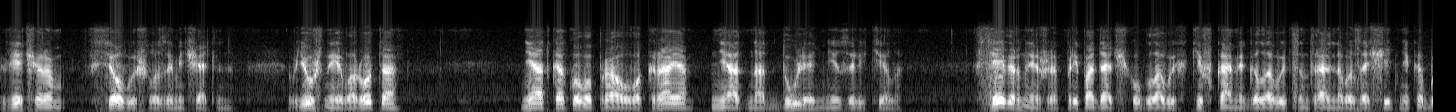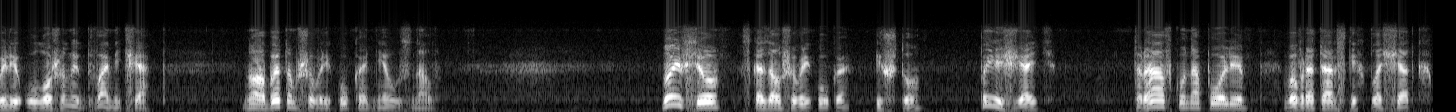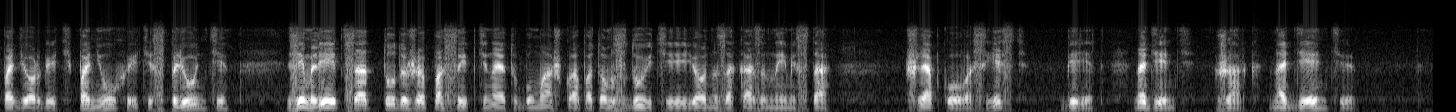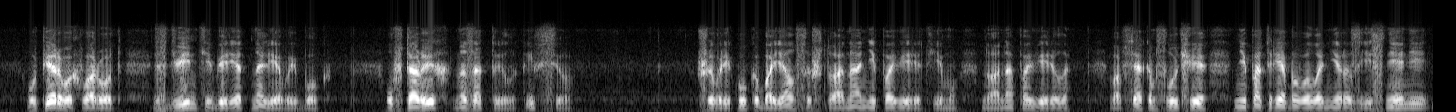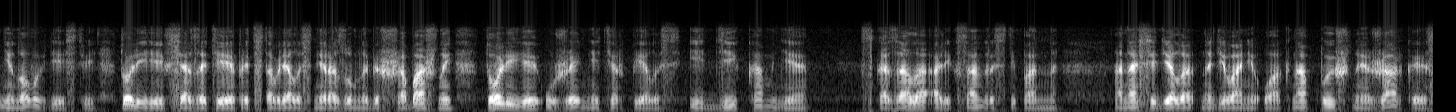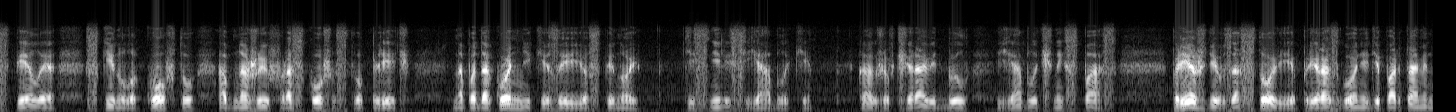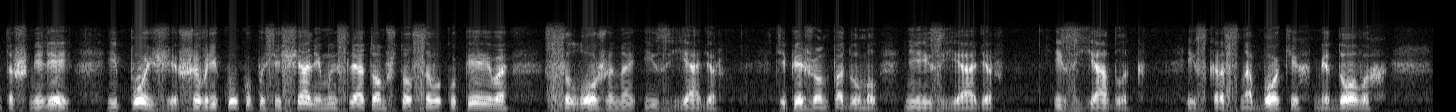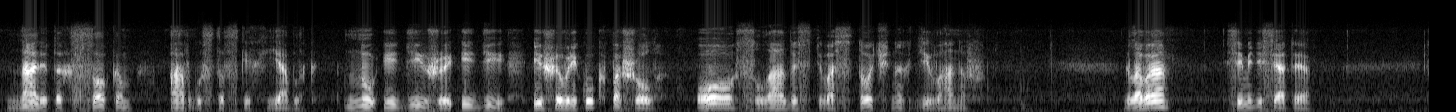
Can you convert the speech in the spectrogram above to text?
Вечером все вышло замечательно. В южные ворота ни от какого правого края ни одна дуля не залетела. В северные же, при подаче угловых кивками головы центрального защитника, были уложены два мяча. Но об этом Шаврикука не узнал. «Ну и все», — сказал Шаврикука. «И что? Поезжайте. Травку на поле во вратарских площадках подергайте, понюхайте, сплюньте, землица оттуда же посыпьте на эту бумажку, а потом сдуйте ее на заказанные места. Шляпку у вас есть? Берет. Наденьте. Жарко. Наденьте. У первых ворот сдвиньте берет на левый бок, у вторых — на затылок, и все. Шеврикука боялся, что она не поверит ему, но она поверила. Во всяком случае, не потребовала ни разъяснений, ни новых действий. То ли ей вся затея представлялась неразумно бесшабашной, то ли ей уже не терпелось. «Иди ко мне», — сказала Александра Степановна. Она сидела на диване у окна, пышная, жаркая, спелая, скинула кофту, обнажив роскошество плеч. На подоконнике за ее спиной теснились яблоки. Как же, вчера ведь был яблочный спас. Прежде в застолье при разгоне департамента шмелей и позже Шеврикуку посещали мысли о том, что Совокупеева сложена из ядер. Теперь же он подумал, не из ядер, из яблок, из краснобоких, медовых, налитых соком августовских яблок. «Ну иди же, иди!» И Шеврикук пошел. О, сладость восточных диванов! Глава 70.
